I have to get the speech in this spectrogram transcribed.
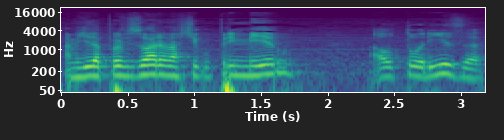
A medida provisória, no artigo 1 autoriza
